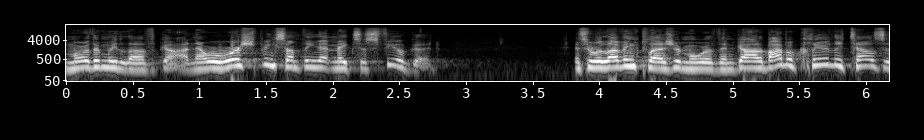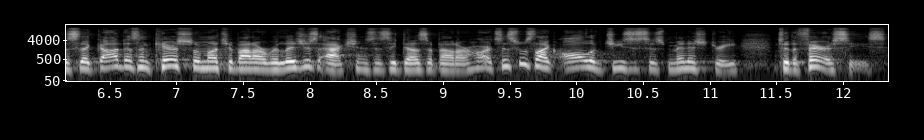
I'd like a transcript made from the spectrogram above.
more than we love God. Now we're worshiping something that makes us feel good. And so we're loving pleasure more than God. The Bible clearly tells us that God doesn't care so much about our religious actions as he does about our hearts. This was like all of Jesus' ministry to the Pharisees.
